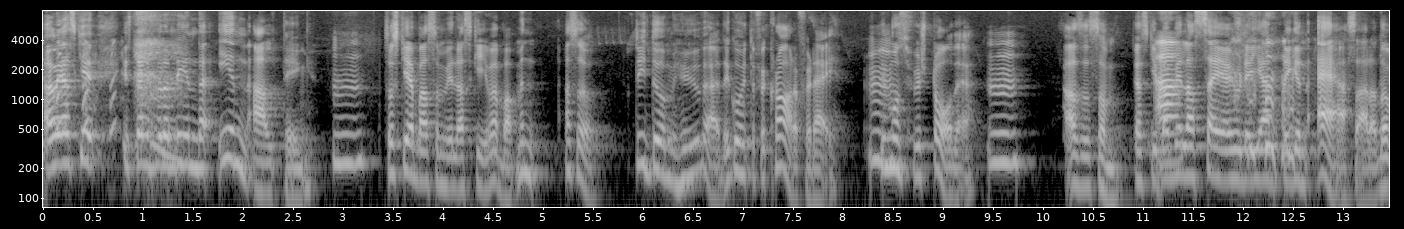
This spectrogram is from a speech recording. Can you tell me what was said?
Ja, men jag skulle, istället för att linda in allting så skulle jag bara som vilja skriva bara, men alltså, du är dum i huvudet, det går inte att förklara för dig. Du måste förstå det. Alltså som, jag skulle bara Ja. vilja säga hur det egentligen är så här, då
